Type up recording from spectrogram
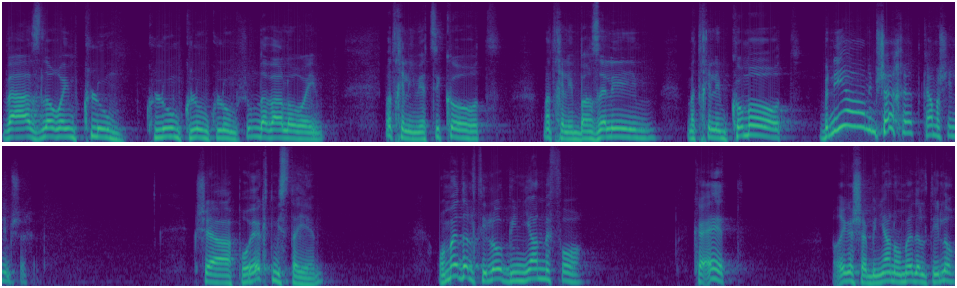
ואז לא רואים כלום, כלום, כלום, כלום, שום דבר לא רואים. מתחילים יציקות, מתחילים ברזלים, מתחילים קומות, בנייה נמשכת, כמה שהיא נמשכת. כשהפרויקט מסתיים, עומד על תילו בניין מפואר. כעת, ברגע שהבניין עומד על תילו,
